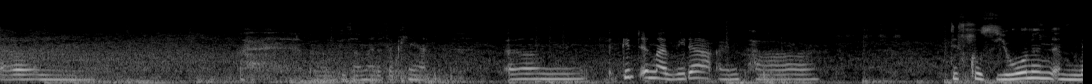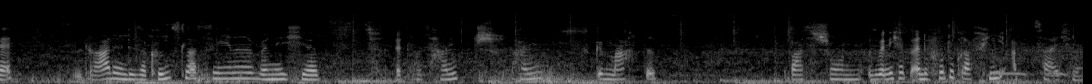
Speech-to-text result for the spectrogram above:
ähm, äh, wie soll man das erklären? Ähm, es gibt immer wieder ein paar Diskussionen im Netz, gerade in dieser Künstlerszene, wenn ich jetzt etwas Hand, handgemachtes, was schon, also wenn ich jetzt eine Fotografie abzeichne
